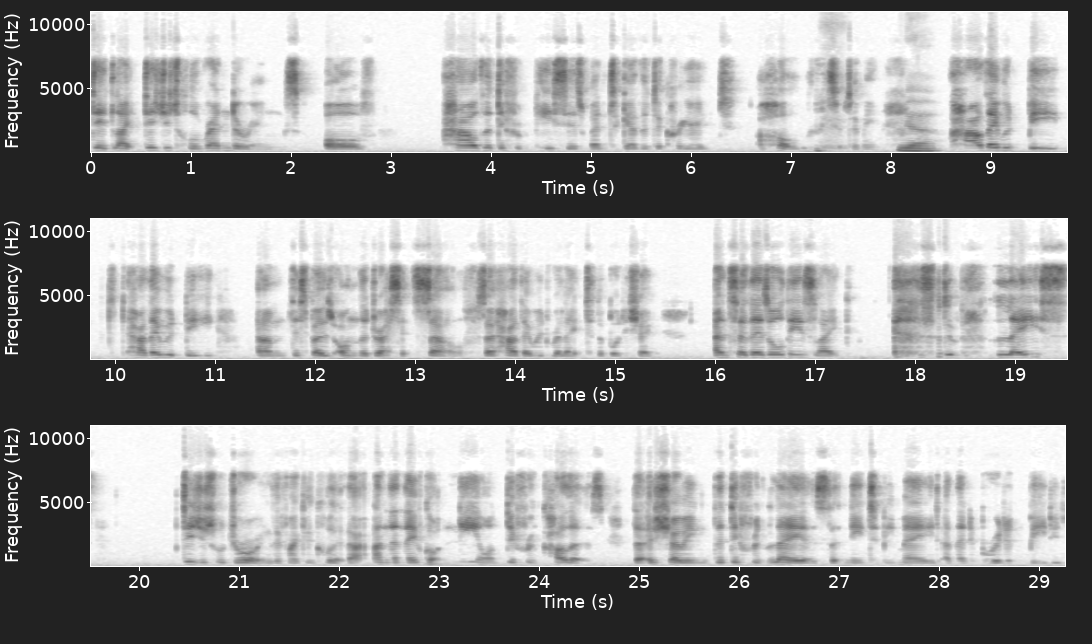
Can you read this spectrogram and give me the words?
did like digital renderings of how the different pieces went together to create a whole, if you see what I mean. Yeah. How they would be, how they would be um, disposed on the dress itself. So how they would relate to the body shape, and so there's all these like sort of lace digital drawings, if I can call it that, and then they've got neon different colours that are showing the different layers that need to be made and then embroidered and beaded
